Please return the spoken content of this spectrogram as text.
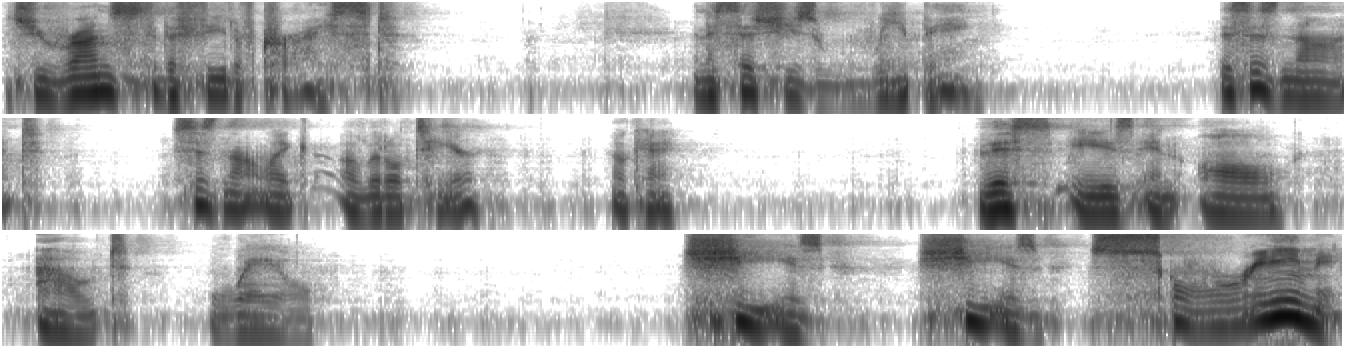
And she runs to the feet of Christ. And it says she's weeping. This is not, this is not like a little tear, okay? This is an all out wail she is she is screaming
